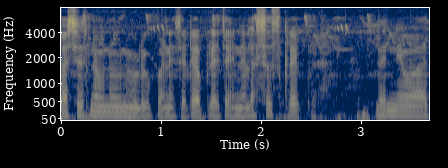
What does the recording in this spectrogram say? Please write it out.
असेच नवनवीन व्हिडिओ पाहण्यासाठी आपल्या चॅनलला सबस्क्राईब करा. धन्यवाद.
